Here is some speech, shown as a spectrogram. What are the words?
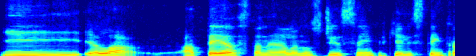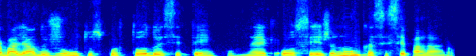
E ela atesta, né, ela nos diz sempre que eles têm trabalhado juntos por todo esse tempo, né, ou seja, nunca se separaram.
